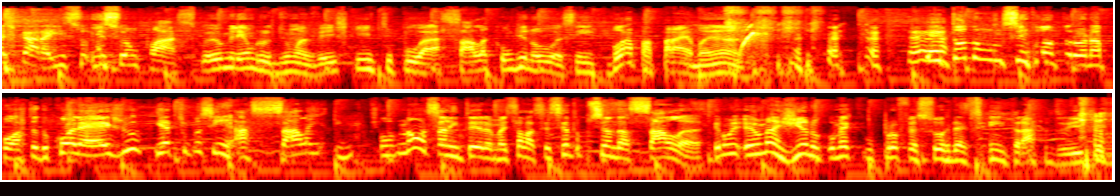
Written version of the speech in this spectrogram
Mas, cara, isso, isso é um clássico. Eu me lembro de uma vez que, tipo, a sala combinou, assim, bora pra praia amanhã. e todo mundo se encontrou na porta do colégio e é tipo assim, a sala, não a sala inteira, mas sei lá, 60% da sala. Eu, eu imagino como é que o professor deve ter entrado e tipo,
